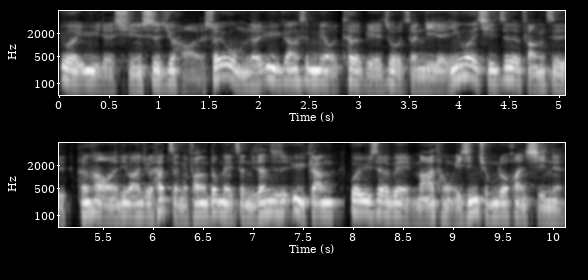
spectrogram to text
卫浴的形式就好了。所以我们的浴缸是没有特别做整理的，因为其实这个房子很好玩的地方就是它整个房子都没整理，但是是浴缸、卫浴设备、马桶已经全部都换新了。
